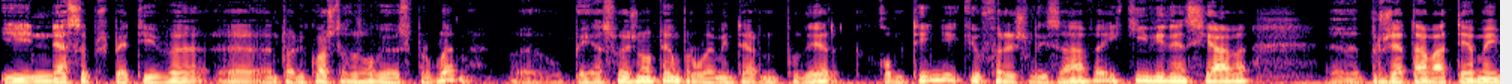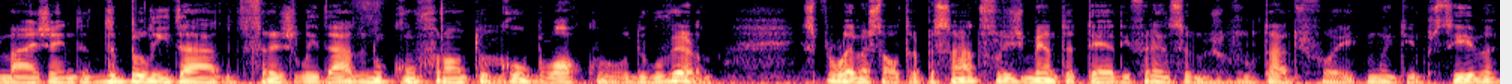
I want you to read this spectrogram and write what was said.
E nessa perspectiva, uh, António Costa resolveu esse problema. Uh, o PS hoje não tem um problema interno de poder, como tinha, e que o fragilizava e que evidenciava, uh, projetava até uma imagem de debilidade, de fragilidade no confronto com o bloco de governo. Esse problema está ultrapassado. Felizmente, até a diferença nos resultados foi muito impressiva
